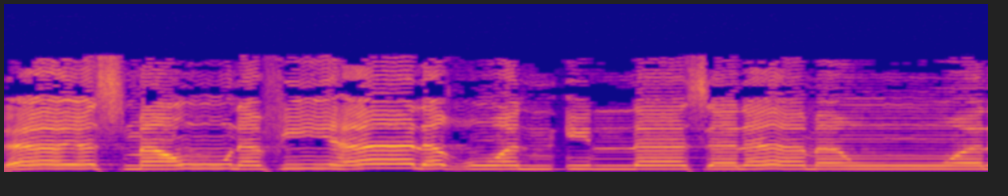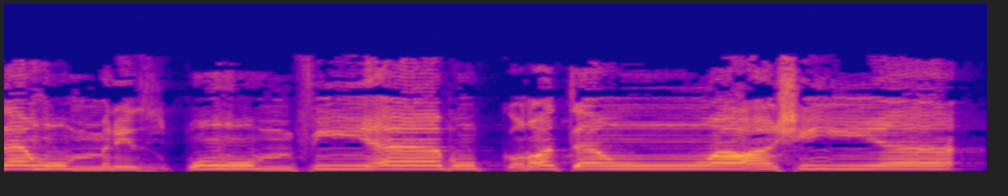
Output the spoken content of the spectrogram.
لَّا يَسْمَعُونَ فِيهَا لَغْوًا إِلَّا سَلَامًا ۖ وَلَهُمْ رِزْقُهُمْ فِيهَا بُكْرَةً وَعَشِيًّا.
